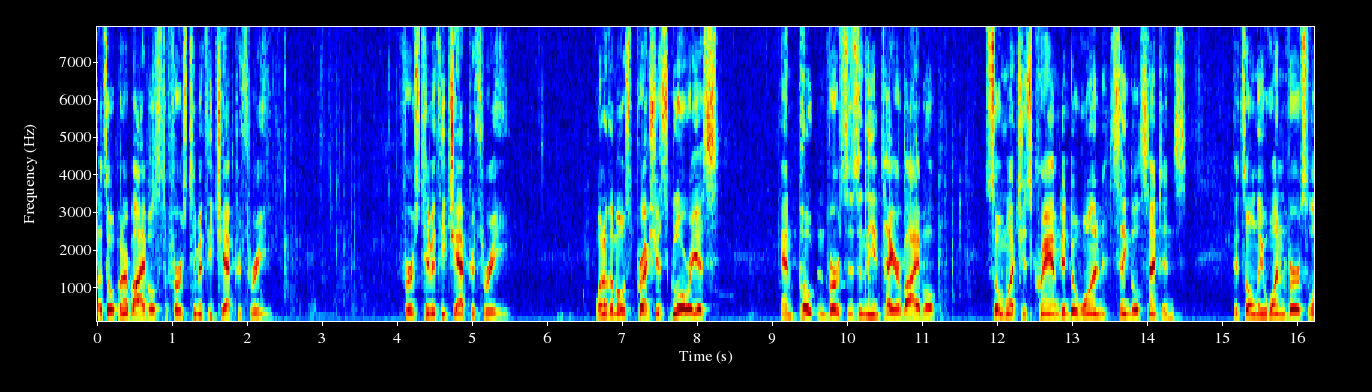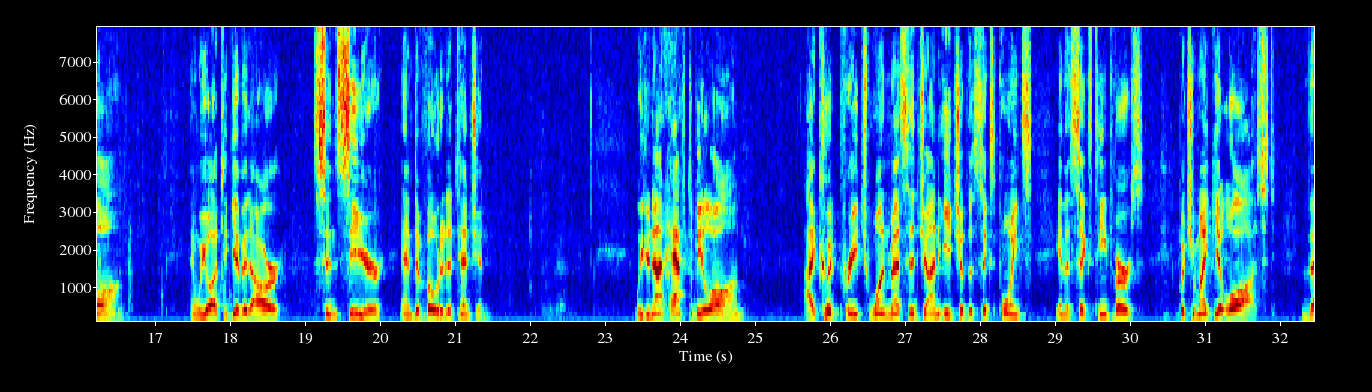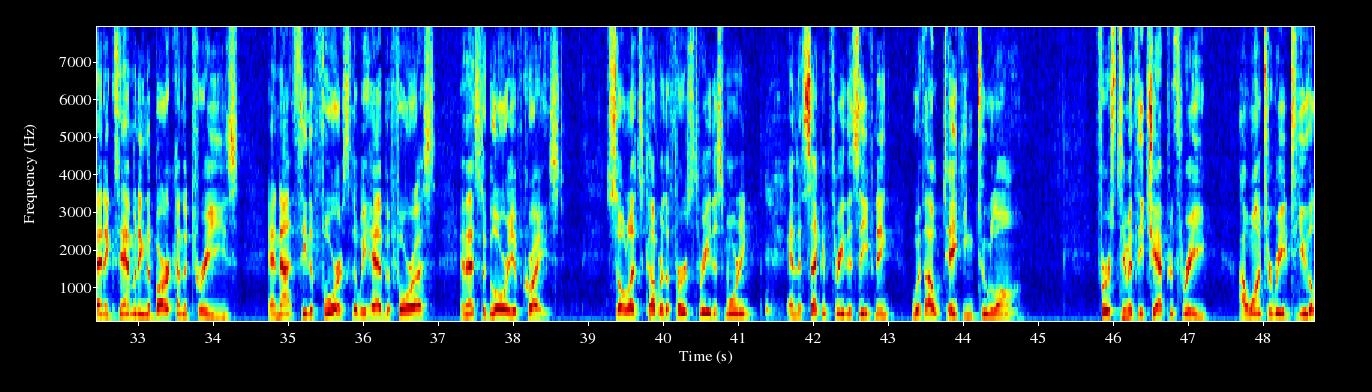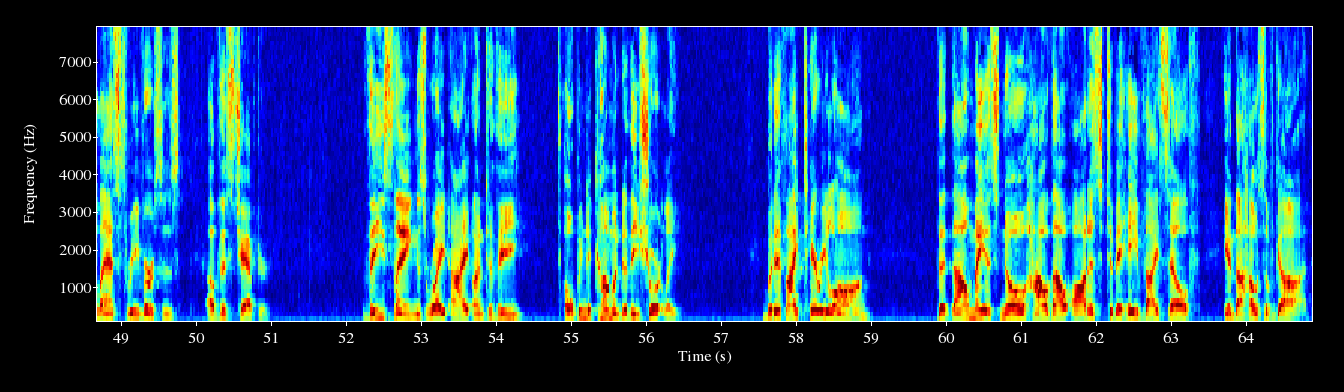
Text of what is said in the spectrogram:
Let's open our Bibles to 1 Timothy chapter 3. 1 Timothy chapter 3. One of the most precious, glorious, and potent verses in the entire Bible. So much is crammed into one single sentence that's only one verse long. And we ought to give it our sincere and devoted attention. We do not have to be long. I could preach one message on each of the six points in the 16th verse, but you might get lost then examining the bark on the trees and not see the forest that we have before us, and that's the glory of Christ. So let's cover the first three this morning and the second three this evening without taking too long. 1 Timothy chapter 3, I want to read to you the last three verses of this chapter. These things write I unto thee, hoping to come unto thee shortly. But if I tarry long, that thou mayest know how thou oughtest to behave thyself in the house of God,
